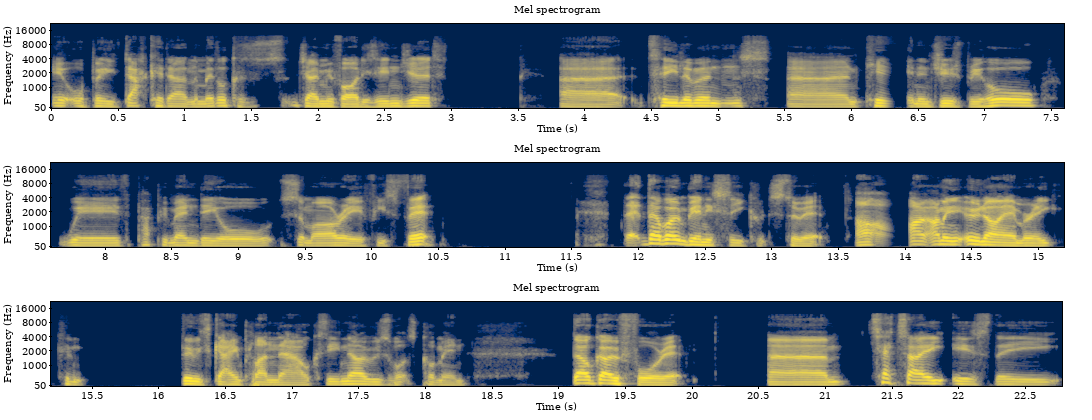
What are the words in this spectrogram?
It will be Daka down the middle because Jamie Vardy's injured. Uh, Tielemans and Keane and Dewsbury Hall with Papi Mendy or Soumaré if he's fit. There, there won't be any secrets to it. I, I mean, Unai Emery can do his game plan now because he knows what's coming. They'll go for it. Um, Tete is the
